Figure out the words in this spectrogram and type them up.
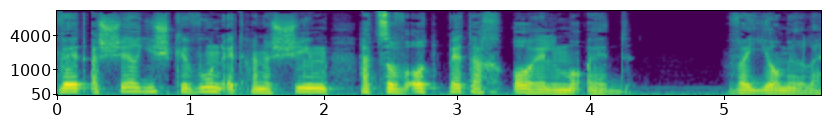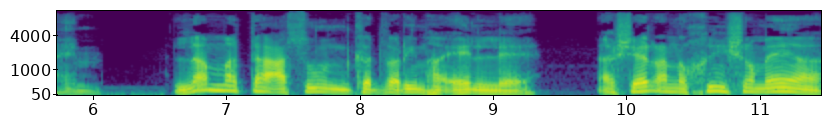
ואת אשר ישכבון את הנשים הצובעות פתח אוהל מועד. ויאמר להם, למה תעשון כדברים האלה, אשר אנוכי שומע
